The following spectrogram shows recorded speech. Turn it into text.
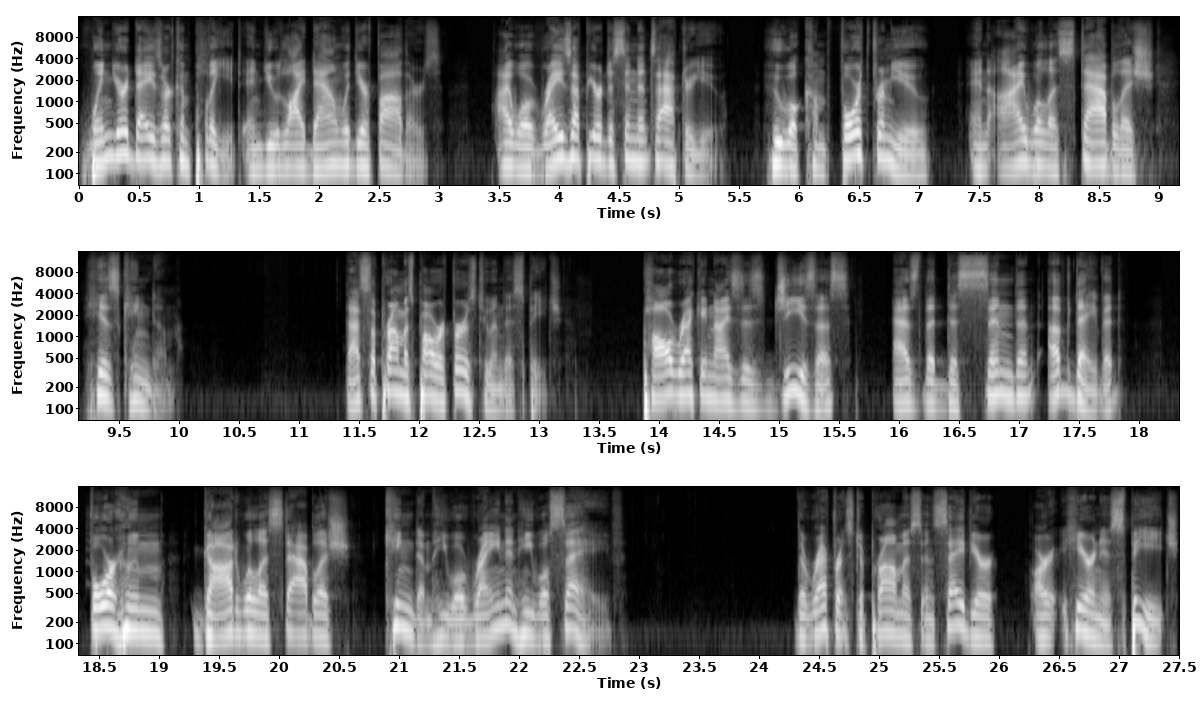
"When your days are complete and you lie down with your fathers, I will raise up your descendants after you, who will come forth from you, and I will establish his kingdom." That's the promise Paul refers to in this speech. Paul recognizes Jesus as the descendant of David, for whom God will establish kingdom. He will reign and he will save. The reference to promise and Savior are here in his speech,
